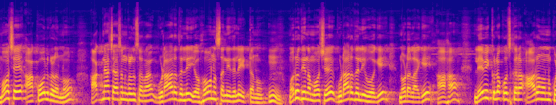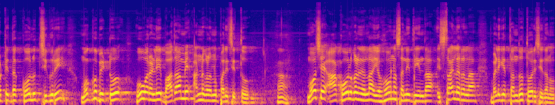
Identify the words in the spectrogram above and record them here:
ಮೋಶೆ ಆ ಕೋಲುಗಳನ್ನು ಆಜ್ಞಾಶಾಸನಗಳನ್ನು ಸಹ ಗುಡಾರದಲ್ಲಿ ಯಹೋವನ ಸನ್ನಿಧಿಯಲ್ಲಿ ಇಟ್ಟನು. ಮರುದಿನ ಮೋಶೆ ಗುಡಾರದಲ್ಲಿ ಹೋಗಿ ನೋಡಲಾಗಿ ಆಹಾ ಲೇವಿ ಕುಲಕ್ಕೋಸ್ಕರ ಆರೋನನ್ನು ಕೊಟ್ಟಿದ್ದ ಕೋಲು ಚಿಗುರಿ ಮೊಗ್ಗು ಬಿಟ್ಟು ಹೂವರಳಿ ಬಾದಾಮಿ ಹಣ್ಣುಗಳನ್ನು ಫಲಿಸಿತ್ತು. ಹಾಂ. ಮೋಶೆ ಆ ಕೋಲುಗಳನ್ನೆಲ್ಲ ಯಹೋನ ಸನ್ನಿಧಿಯಿಂದ ಇಸ್ರಾಯೇಲರೆಲ್ಲ ಬಳಿಗೆ ತಂದು ತೋರಿಸಿದನು.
